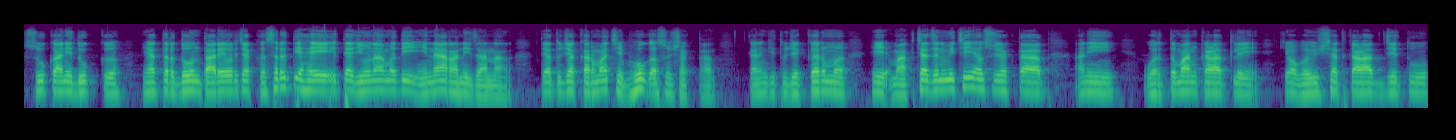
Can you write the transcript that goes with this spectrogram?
सुख आणि दुःख ह्या तर दोन तारेवरच्या कसरती आहे त्या जीवनामध्ये येणार आणि जाणार. त्या तुझ्या कर्माचे भोग असू शकतात. कारण की तुझे कर्म हे मागच्या जन्मीचेही असू शकतात आणि वर्तमान काळातले किंवा भविष्यात काळात जे तू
